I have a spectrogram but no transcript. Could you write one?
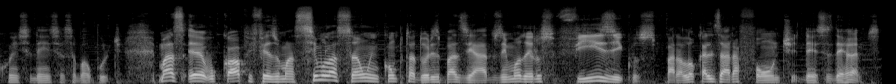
Coincidência essa balbúrdia. Mas uh, o COP fez uma simulação em computadores baseados em modelos físicos para localizar a fonte desses derrames.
